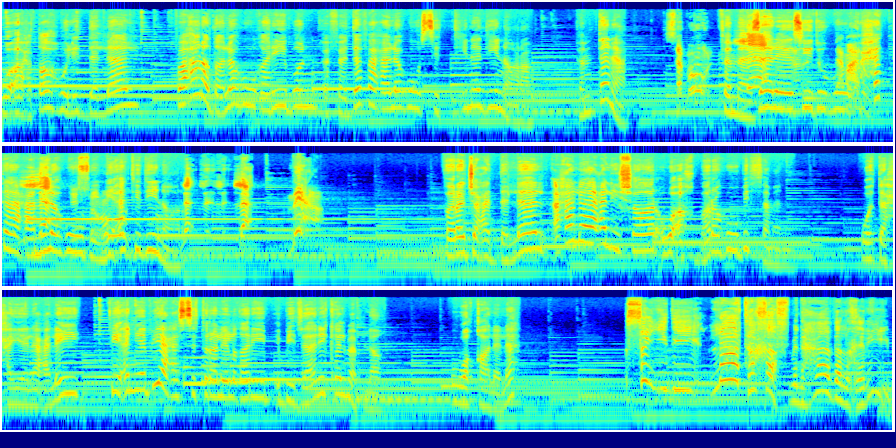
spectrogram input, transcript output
وأعطاه للدلال فعرض له غريب فدفع له ستين دينارا. فامتنع. سبعون. فما زال يزيده حتى عمله بمئة دينار. لا لا لا مئة. فرجع الدلال على علي شار وأخبره بالثمن. وتحيل عليه في أن يبيع الستر للغريب بذلك المبلغ. وقال له سيدي لا تخف من هذا الغريب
